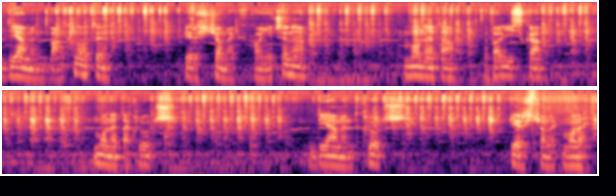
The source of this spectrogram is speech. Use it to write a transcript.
Diament banknoty. Pierścionek koniczyna. Moneta walizka. Moneta klucz. Diament klucz. Pierścionek moneta.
